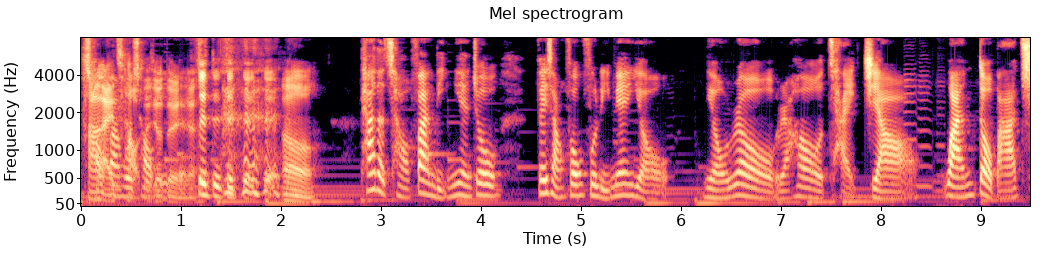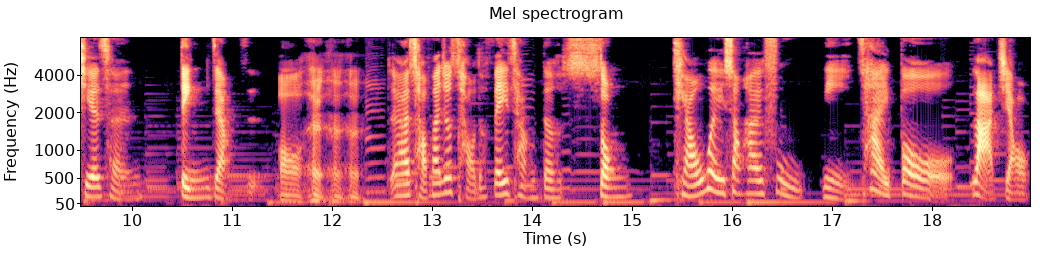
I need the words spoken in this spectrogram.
炒饭或炒米粉。对对对对对。嗯，他的炒饭里面就非常丰富，里面有牛肉，然后彩椒、豌豆，把它切成丁这样子。哦，哼哼哼。然后炒饭就炒得非常的松，调味上它会附你菜脯、辣椒。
